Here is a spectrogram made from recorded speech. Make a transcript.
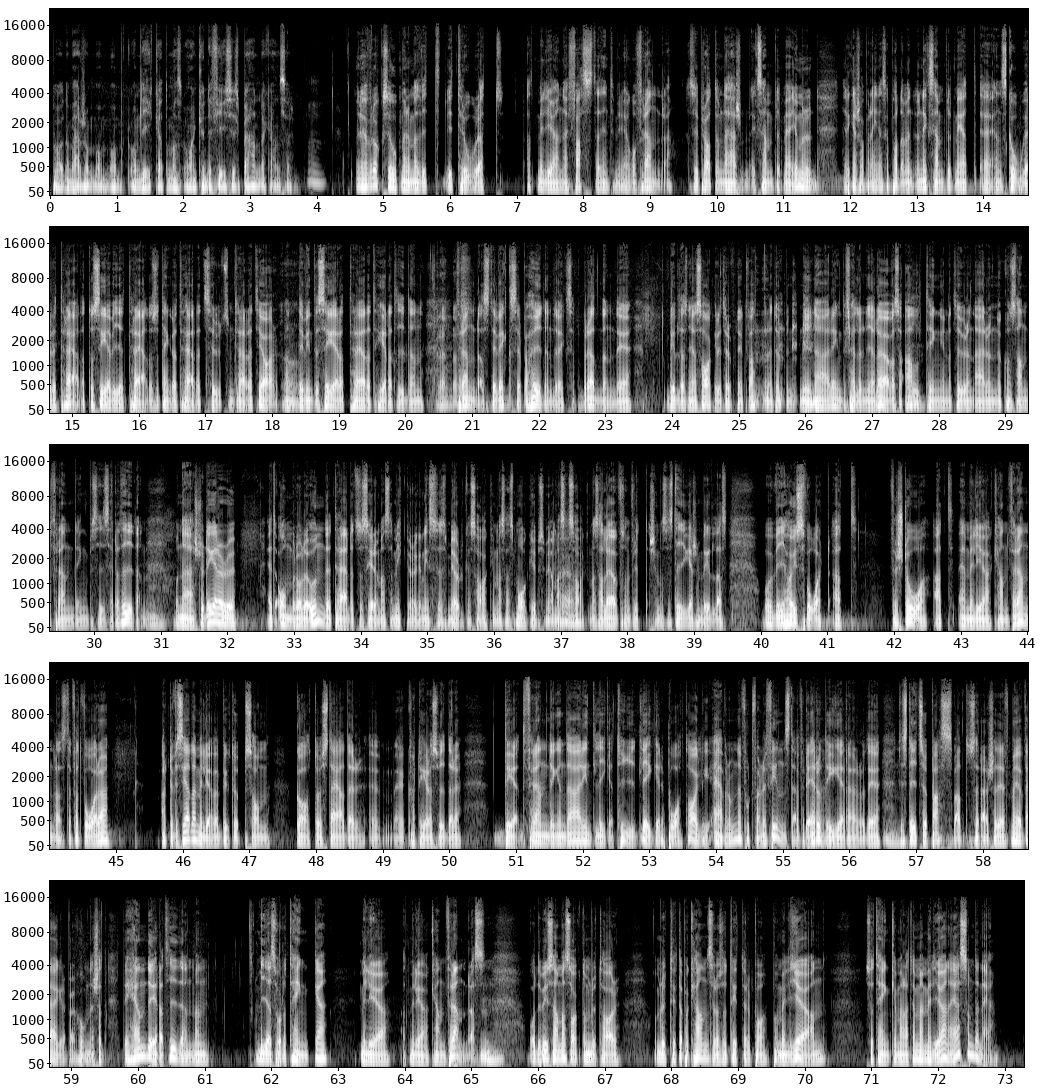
på de här som, om, om, om det gick att om man, om man kunde fysiskt behandla cancer. Mm. Men det hör väl också ihop med det med att vi, vi tror att, att miljön är fast, att inte miljön går att förändra. Alltså vi pratar om det här som exemplet med, ja men det kanske var på den engelska podden, men, men exemplet med att eh, en skog är ett träd, att då ser vi ett träd och så tänker vi att trädet ser ut som trädet gör. Men Ja. det vi inte ser är att trädet hela tiden Förändras. förändras. Det växer på höjden, det växer på bredden, det bildas nya saker, det tar upp nytt vatten, det tar upp ny näring, det fäller nya löv. Alltså allting i naturen är under konstant förändring precis hela tiden. Mm. Och när studerar du ett område under trädet så ser du massa mikroorganismer som gör olika saker, massa småkryp som gör massa Ja, saker, massa löv som flyttar sig, massa stigar som bildas. Och vi har ju svårt att förstå att en miljö kan förändras därför att våra artificiella miljöer vi har byggt upp som gator, städer, eh, kvarter och så vidare det, förändringen där är inte lika tydlig eller påtaglig även om den fortfarande finns där för det eroderar och det, Mm. det slits upp asfalt och sådär så det är därför man gör vägreparationer så det händer ju hela tiden men vi har svårt att tänka miljö, att miljö kan förändras. Mm. Och det blir samma sak om du tar om du tittar på cancer och så tittar du på, på miljön så tänker man att ja, men miljön är som den är.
